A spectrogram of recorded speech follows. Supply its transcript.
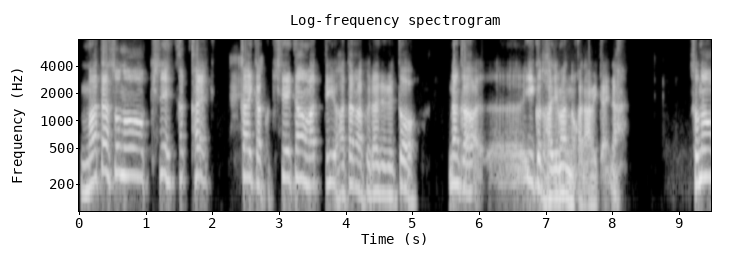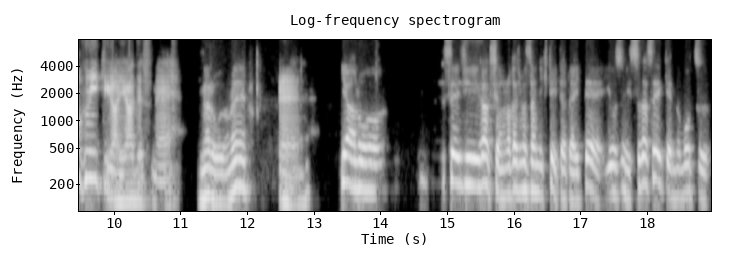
またその規制か改改革、規制緩和っていう旗が振られると、なんか、いいこと始まるのかな、みたいな。その雰囲気が嫌ですね。なるほどね。ええいや、あの、政治学者の中島さんに来ていただいて、要するに菅政権の持つ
